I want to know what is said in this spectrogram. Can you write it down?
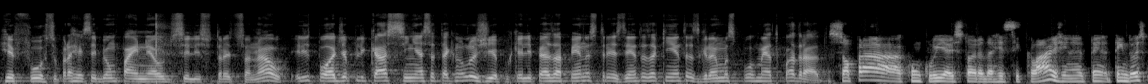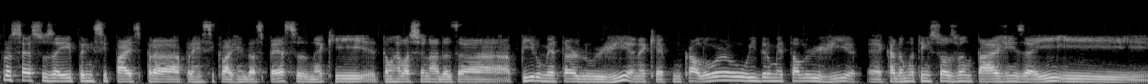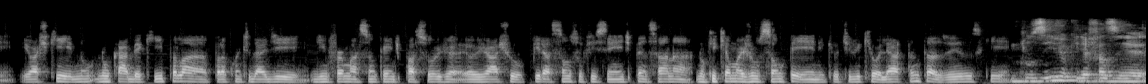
reforço para receber um painel de silício tradicional, ele pode aplicar sim essa tecnologia, porque ele pesa apenas 300 a 500 gramas por metro quadrado. Só para concluir a história da reciclagem, né, tem, tem dois processos aí principais para a reciclagem das peças, né, que estão relacionadas à pirometalurgia, né, que é com calor, ou hidrometalurgia. É, cada uma tem suas vantagens aí e eu acho que não, não cabe aqui pela, pela quantidade de, de informação que a gente passou, já, eu já acho piração suficiente pensar na, no que, que é uma junção PN, que eu tive que olhar tantas vezes que... Inclusive, eu queria fazer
